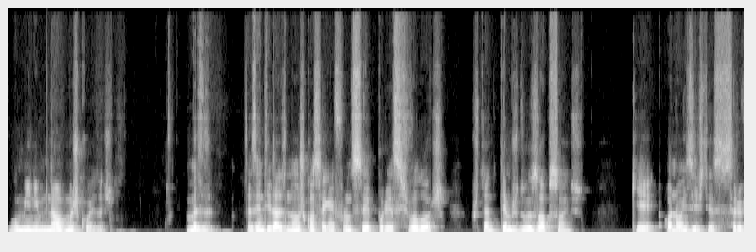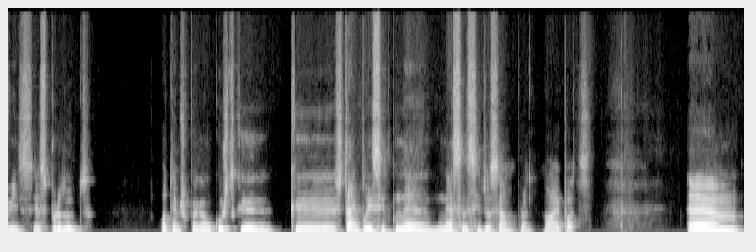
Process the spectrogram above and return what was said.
o mínimo em algumas coisas. Mas as entidades não os conseguem fornecer por esses valores, portanto temos duas opções, que é ou não existe esse serviço, esse produto, ou temos que pagar o custo que, que está implícito na, nessa situação. Pronto, não há hipótese. Um,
